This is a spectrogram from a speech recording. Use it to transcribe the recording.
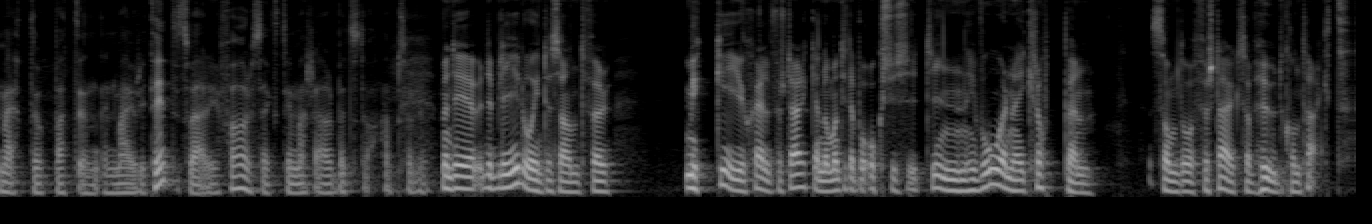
mätt upp att en, en majoritet i Sverige för sex timmars arbetsdag. Absolut. Men det, det blir ju då intressant för mycket är ju självförstärkande. Om man tittar på oxytocinnivåerna i kroppen som då förstärks av hudkontakt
